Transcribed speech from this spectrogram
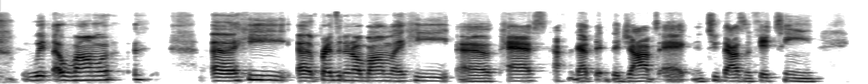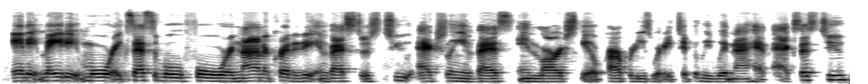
with Obama, uh, he uh, President Obama he uh, passed I forgot the, the Jobs Act in 2015, and it made it more accessible for non-accredited investors to actually invest in large-scale properties where they typically would not have access to.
